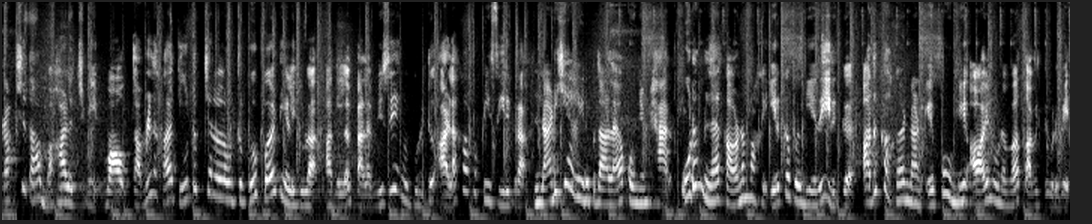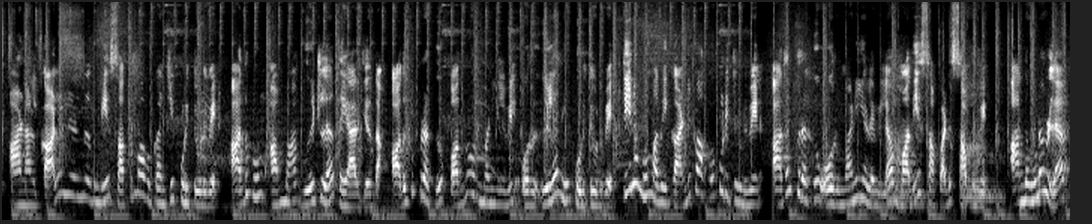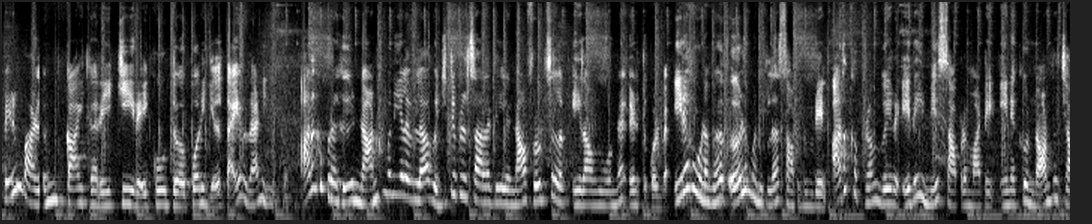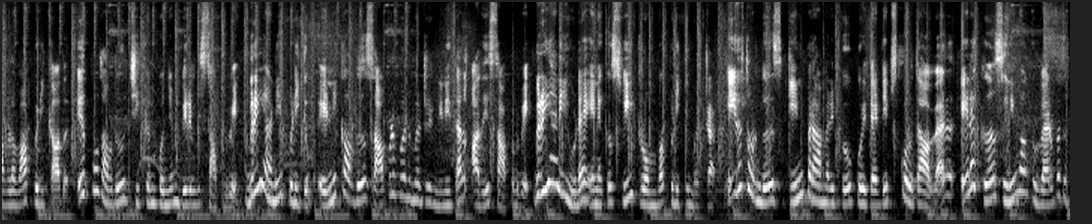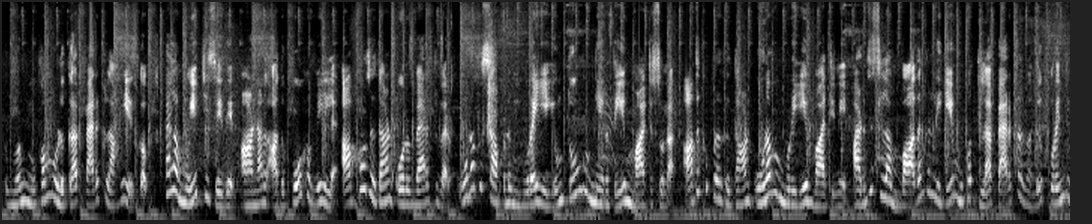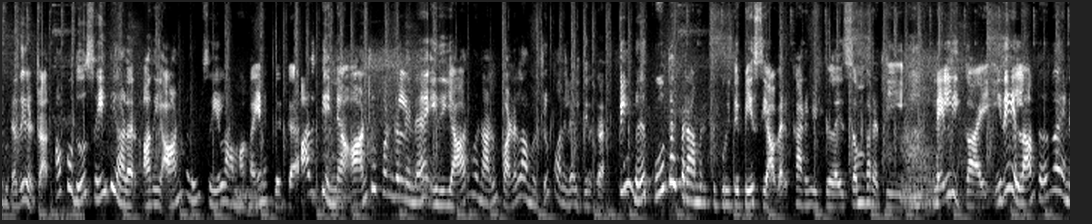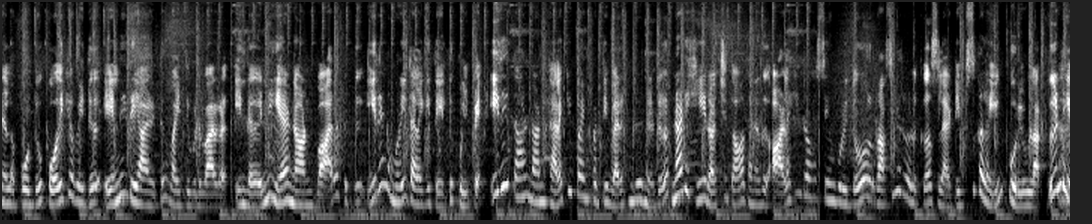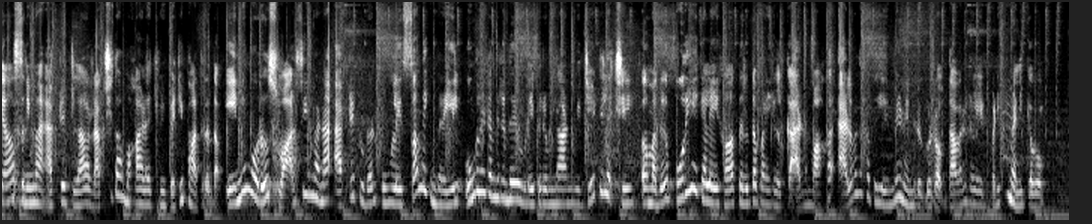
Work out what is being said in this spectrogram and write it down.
ரக்ஷிதா மகாலட்சுமி. வாவ் தமிழக யூடியூப் சேனல் ஒன்றுக்கு பேட்டி அளித்துள்ளார். அதுல பல விஷயங்கள் குறித்து அழகாக பேசியிருக்கிறார். நடிகையாக இருப்பதால கொஞ்சம் ஹேர் உடம்புல கவனமாக இருக்க வேண்டியது இருக்கு. அதுக்காக நான் எப்பவுமே ஆயில் உணவை தவிர்த்து விடுவேன். ஆனால் காலையில இருந்ததுமே சத்துமாவு கஞ்சி குடித்து விடுவேன். அதுவும் அம்மா வீட்டுல தயாரிச்சதுதான். அதுக்கு பிறகு பதினோரு மணி அளவில் ஒரு இளநீர் குடித்து விடுவேன். தினமும் அதை கண்டிப்பாக குடித்து விடுவேன். அதன் பிறகு ஒரு மணி அளவில் மதிய சாப்பாடு சாப்பிடுவேன். அந்த உணவுல பெரும்பாலும் காய்கறி கீரை கூட்டு பொரியல் தயிர் தான் இருக்கும். அதுக்கு பிறகு நான்கு மணி அளவில் வெஜிடபிள் சாலட் இல்லைன்னா ஃப்ரூட் சாலட் ஏதாவது ஒன்று எடுத்துக்கொள்வேன். இரவு உணவு ஏழு மணிக்குள்ள சாப்பிடுவேன் அதுக்கப்புறம் வேற எதையுமே சாப்பிட மாட்டேன். எனக்கு நான்வெஜ் அவ்வளவா பிடிக்காது. எப்போதாவது சிக்கன் கொஞ்சம் விரும்பி சாப்பிடுவேன். பிரியாணி பிடிக்கும். என்னைக்காவது சாப்பிட வேண்டும் என்று நினைத்தால் அதை சாப்பிடுவேன். பிரியாணியை விட எனக்கு ஸ்வீட் ரொம்ப பிடிக்கும் என்றார் இதை தொடர்ந்து ஸ்கின் பராமரிப்பு குறித்த டிப்ஸ் கொடுத்த அவர் எனக்கு சினிமாக்கு வருவதற்கு முன் முகம் முழுக்க பரக்கலாக இருக்கும். பல முயற்சி செய்தேன். ஆனால் அது போகவே இல்லை. அப்போதுதான் ஒரு மருத்துவர் உணவு சாப்பிடும் முறையையும் தூங்கும் நேரத்தையும் மாற்ற சொன்னார். அதுக்கு பிறகுதான் உணவு முறையை மாற்றினேன். அடுத்த சில மாதங்களிலேயே முகத்துல பரக்கல் வந்து குறைந்து விட்டது என்றார். அப்போது செய்தியாளர் அதை ஆண்களும் செய்யலாமாக என கேட்க அதுக்கு என்ன ஆண்கள் பெண்கள் என இது யார் வேணாலும் பண்ணலாம் என்று பதிலளித்திருக்கிறார் பின்பு கூந்தல் பராமரிப்பு குறித்து பேசிய அவர் கருவேப்பிலை செம்பருத்தி நெல்லிக்காய் இதையெல்லாம் தேங்காய் எண்ணெயில போட்டு கொதிக்க வைத்து எண்ணெய் தயாரித்து வைத்து விடுவார்கள். இந்த எண்ணெயை நான் வாரத்துக்கு இரண்டு முறை தலைக்கு தேய்த்து குளிப்பேன். இதைத்தான் நான் தலைக்கு பயன்படுத்தி வருகின்றேன் என்று நடிகை ரச்சிதா தனது அழகின் ரகசியம் குறித்து ரசிகர்களுக்கு சில டிப்ஸ்களையும் கூறியுள்ளார். இந்தியா சினிமா அப்டேட்ல ரக்ஷிதா மகாலட்சுமி பற்றி பார்த்திருந்தோம். இன்னும் ஒரு சுவாரஸ்யமான அப்டேட்டுடன் உங்களை சந்திக்கும் வரையில் உங்களிடமிருந்து விடைபெறும் நான் விஜய் டிலட்சி எமது புதிய கலையக திருத்த பணிகள் காரணமாக அலுவலகத்தில் இருந்து இணைந்திருக்கிறோம் தவறுகளை ஏற்படி மன்னிக்கவும்.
